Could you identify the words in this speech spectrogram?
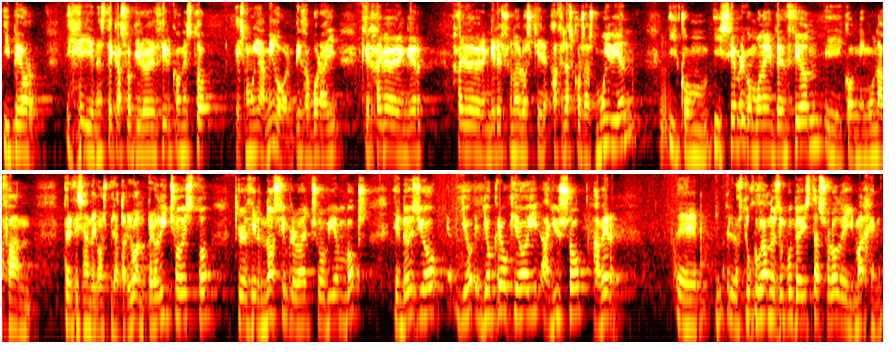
y peor. Y en este caso quiero decir con esto, es muy amigo, empieza por ahí, que Jaime Berenguer, Jaime de Berenguer es uno de los que hace las cosas muy bien y, con, y siempre con buena intención y con ningún afán precisamente conspiratorio. Bueno, pero dicho esto, quiero decir, no siempre lo ha hecho bien Vox. Y entonces yo, yo, yo creo que hoy Ayuso, a ver, eh, lo estoy juzgando desde un punto de vista solo de imagen.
